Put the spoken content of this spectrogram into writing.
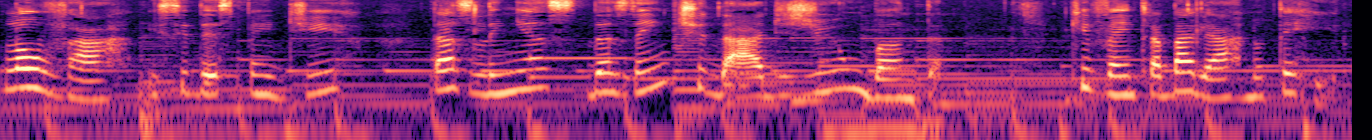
louvar e se despedir das linhas das entidades de Umbanda que vêm trabalhar no terreiro.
